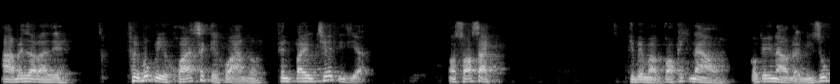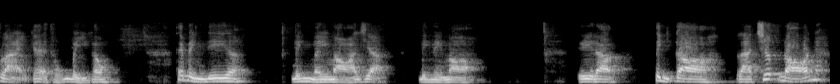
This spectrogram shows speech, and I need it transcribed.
à bây giờ là gì? Facebook thì khóa sạch tài khoản rồi fanpage chết thì gì ạ. Nó xóa sạch thì mình bảo có cách nào có cách nào để mình giúp lại cái hệ thống mình không? Thế mình đi ờ, mình mày mò anh chị ạ. Mình mày mò. Thì là tình cờ là trước đó nhá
